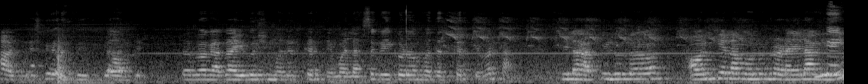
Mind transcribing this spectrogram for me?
हा ड्रेस करते तर बघा गाई कशी मदत करते मला. सगळीकडं मदत करते बरं का. तिला पिलूनं ऑन केला म्हणून रडायला लागली.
